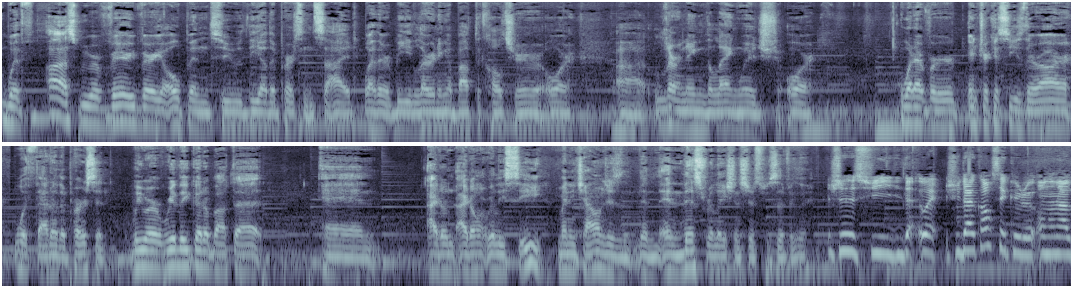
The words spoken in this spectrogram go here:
with us, we were very, very open to the other person's side, whether it be learning about the culture or uh, learning the language or whatever intricacies there are with that other person. We were really good about that, and I don't I don't really see many challenges in, in this relationship specifically. Je suis ouais, je suis d'accord, c'est que on en a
